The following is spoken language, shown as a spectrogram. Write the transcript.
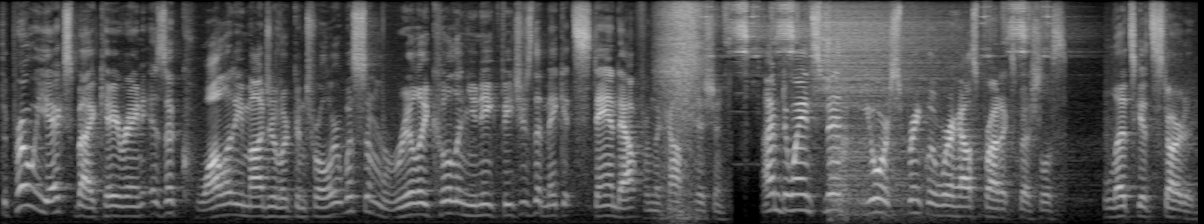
The Pro EX by K-Rain is a quality modular controller with some really cool and unique features that make it stand out from the competition. I'm Dwayne Smith, your Sprinkler Warehouse product specialist. Let's get started.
